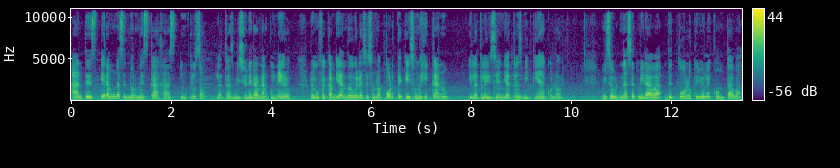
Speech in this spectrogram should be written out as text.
Antes eran unas enormes cajas, incluso la transmisión era blanco y negro. Luego fue cambiando gracias a un aporte que hizo un mexicano y la televisión ya transmitía color. Mi sobrina se admiraba de todo lo que yo le contaba.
